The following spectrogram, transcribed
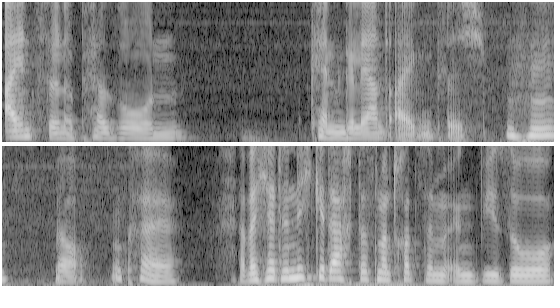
einzelne Personen kennengelernt eigentlich. Mhm. Ja. Okay. Aber ich hätte nicht gedacht, dass man trotzdem irgendwie so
